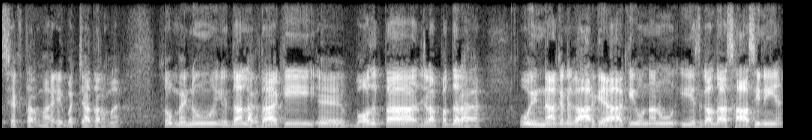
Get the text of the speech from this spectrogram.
ਸਿੱਖ ਧਰਮ ਆ ਇਹ ਬੱਚਾ ਧਰਮ ਆ। ਸੋ ਮੈਨੂੰ ਇਦਾਂ ਲੱਗਦਾ ਕਿ ਬੌਧਿਕਤਾ ਜਿਹੜਾ ਪੱਧਰ ਹੈ ਉਹ ਇੰਨਾ ਕੁ ਨਿਘਾਰ ਗਿਆ ਕਿ ਉਹਨਾਂ ਨੂੰ ਇਸ ਗੱਲ ਦਾ ਅਹਿਸਾਸ ਹੀ ਨਹੀਂ ਹੈ।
